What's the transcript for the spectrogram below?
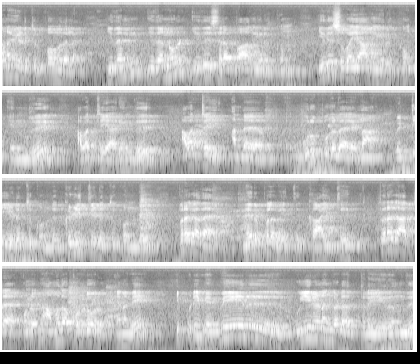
உணவும் எடுத்துட்டு போவதில்லை. இதன் இதனுள் இது சிறப்பாக இருக்கும் இது சுவையாக இருக்கும் என்று அவற்றை அறிந்து அவற்றை அந்த உறுப்புகளை எல்லாம் வெட்டி எடுத்துக்கொண்டு கிழித்து எடுத்துக்கொண்டு பிறகு அதை நெருப்பில் வைத்து காய்த்து பிறகு அவற்றை கொண்டு வந்து அமுதாக கொண்டு வரும் எனவே இப்படி வெவ்வேறு உயிரினங்களிடத்தில் இருந்து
